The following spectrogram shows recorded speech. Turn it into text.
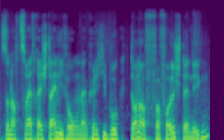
So, noch zwei, drei Steinlieferungen, dann könnte ich die Burg Donner vervollständigen.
